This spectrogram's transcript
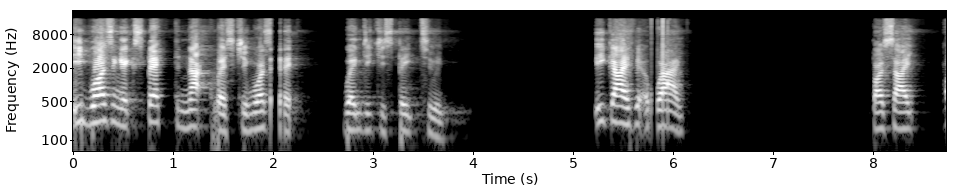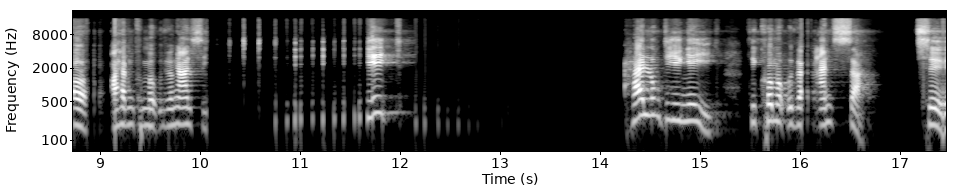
he wasn't expecting that question, was it? When did you speak to him? He gave it away by saying, Oh, I haven't come up with an answer. How long do you need to come up with an answer to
